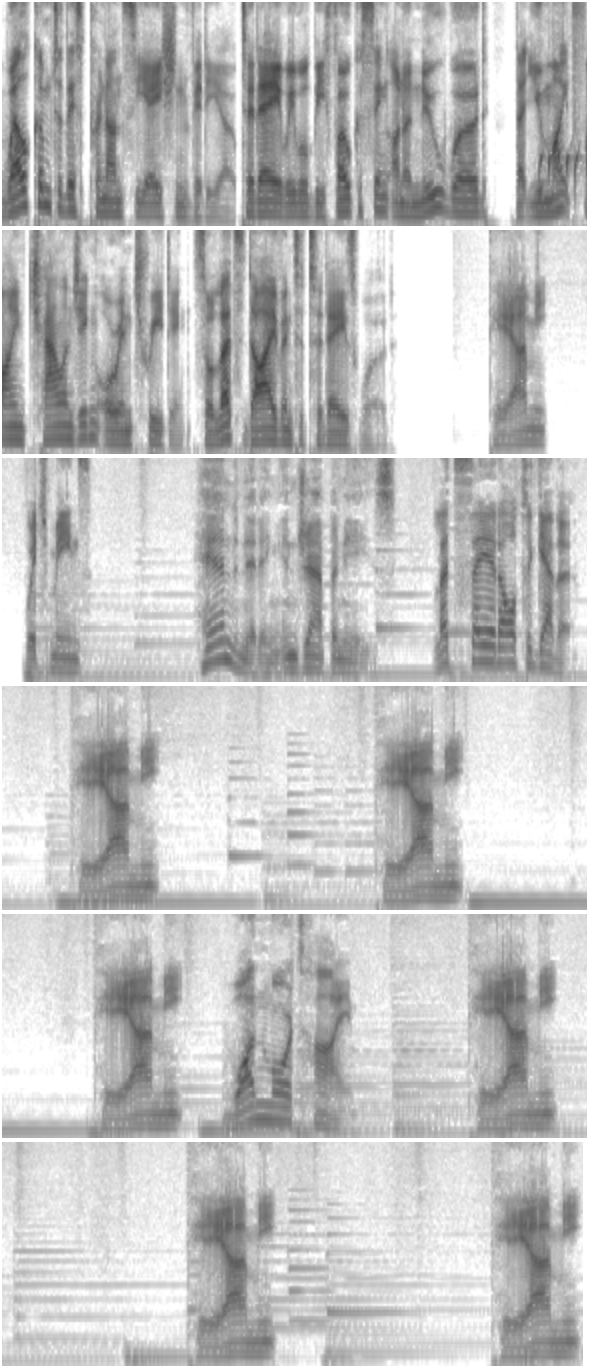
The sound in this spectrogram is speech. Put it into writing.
Welcome to this pronunciation video. Today we will be focusing on a new word that you might find challenging or intriguing. So let's dive into today's word. Teami, which means Hand knitting in Japanese. let's say it all together. Teami. Teami. Teami. One more time. Teami. Teami. Teami.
